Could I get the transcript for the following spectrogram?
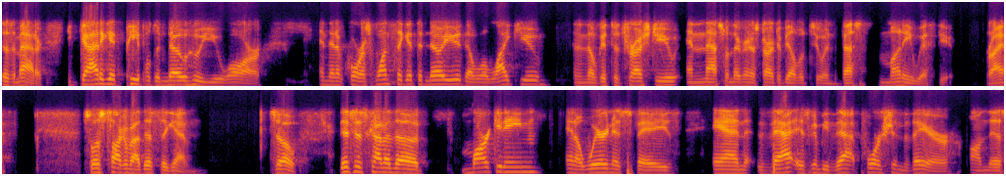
Doesn't matter. You got to get people to know who you are, and then of course once they get to know you, they will like you and they'll get to trust you, and that's when they're going to start to be able to invest money with you, right? So let's talk about this again. So this is kind of the marketing and awareness phase. And that is going to be that portion there on this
